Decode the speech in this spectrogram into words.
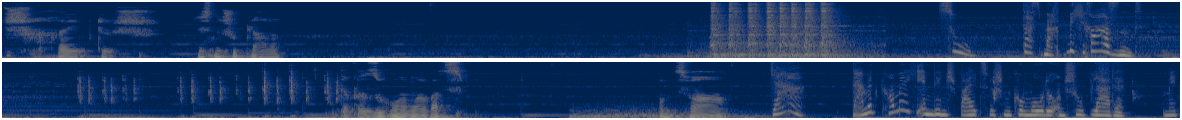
Schreibtisch. Hier ist eine Schublade. Zu. Das macht mich rasend. Da versuchen wir mal was. Und zwar Ja, damit komme ich in den Spalt zwischen Kommode und Schublade. Mit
